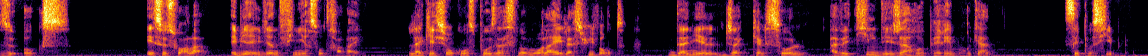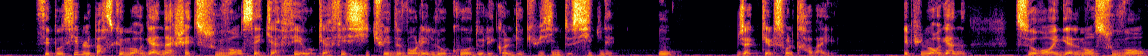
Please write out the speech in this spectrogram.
The Oaks. Et ce soir-là, eh bien, il vient de finir son travail. La question qu'on se pose à ce moment-là est la suivante. Daniel Jack Kelsol avait-il déjà repéré Morgan c'est possible. C'est possible parce que Morgan achète souvent ses cafés au café situé devant les locaux de l'école de cuisine de Sydney, où Jack Kelsall travaille. Et puis Morgan se rend également souvent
